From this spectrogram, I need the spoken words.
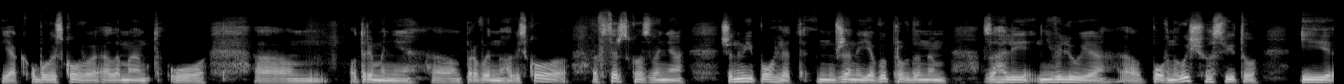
як обов'язковий елемент у ем, отриманні е, первинного військового офіцерського звання, що, на мій погляд, вже не є виправданим, взагалі нівелює повну вищу освіту і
